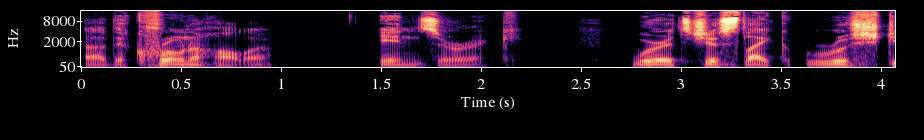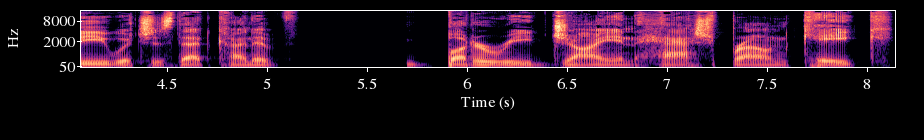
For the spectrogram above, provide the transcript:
uh, the Kronenhalle in Zurich, where it's just like rösti, which is that kind of buttery giant hash brown cake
